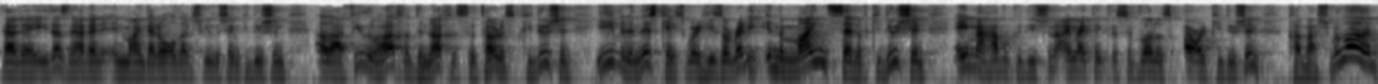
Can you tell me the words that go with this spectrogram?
that uh, he doesn't have in mind at all that it's Shvi L'Shem Kiddushin. Ala Afilu Hacha Denachas L'Taris Kiddushin. Even in this case, where he's already in the mindset of Kiddushin, Ema Havu Kiddushin, I might think the Savlonos are Kiddushin, Kamash Milan,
